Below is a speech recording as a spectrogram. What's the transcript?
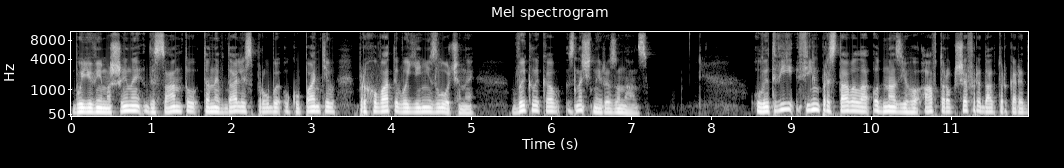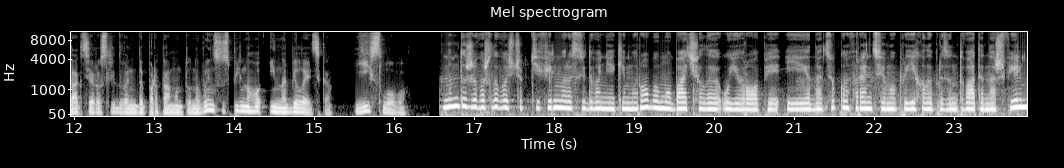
бойові машини, десанту та невдалі спроби окупантів приховати воєнні злочини, викликав значний резонанс. У Литві фільм представила одна з його авторок, шеф-редакторка редакції розслідувань департаменту новин Суспільного Інна Білецька. Їй слово. Нам дуже важливо, щоб ті фільми розслідування, які ми робимо, бачили у Європі. І на цю конференцію ми приїхали презентувати наш фільм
